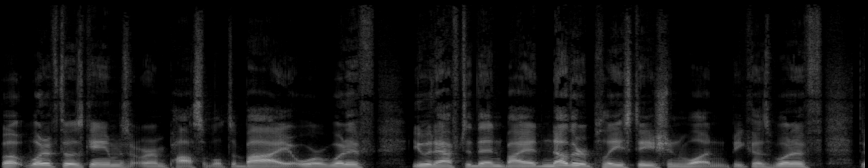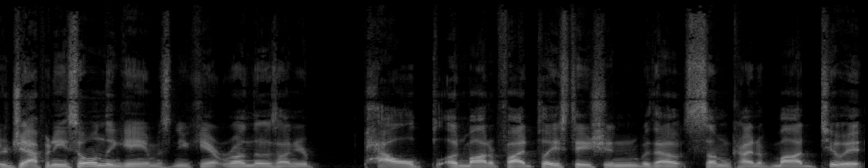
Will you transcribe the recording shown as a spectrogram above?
But what if those games are impossible to buy? Or what if you would have to then buy another PlayStation 1? Because what if they're Japanese only games and you can't run those on your PAL unmodified PlayStation without some kind of mod to it.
